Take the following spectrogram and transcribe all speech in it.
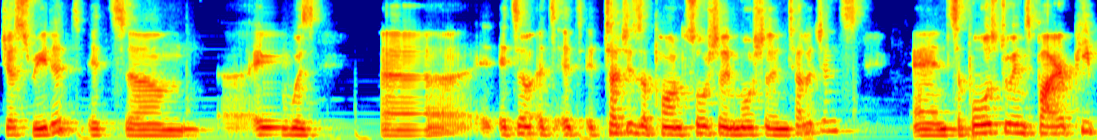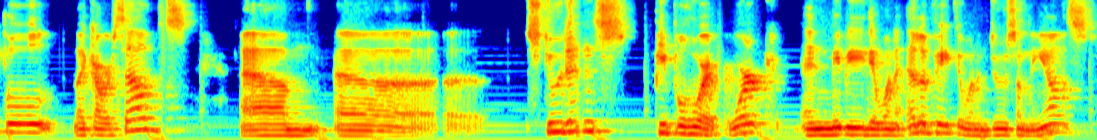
just read it. It's um, uh, it was uh, it's a it's, it, it touches upon social and emotional intelligence and supposed to inspire people like ourselves, um, uh, students, people who are at work and maybe they want to elevate, they want to do something else,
